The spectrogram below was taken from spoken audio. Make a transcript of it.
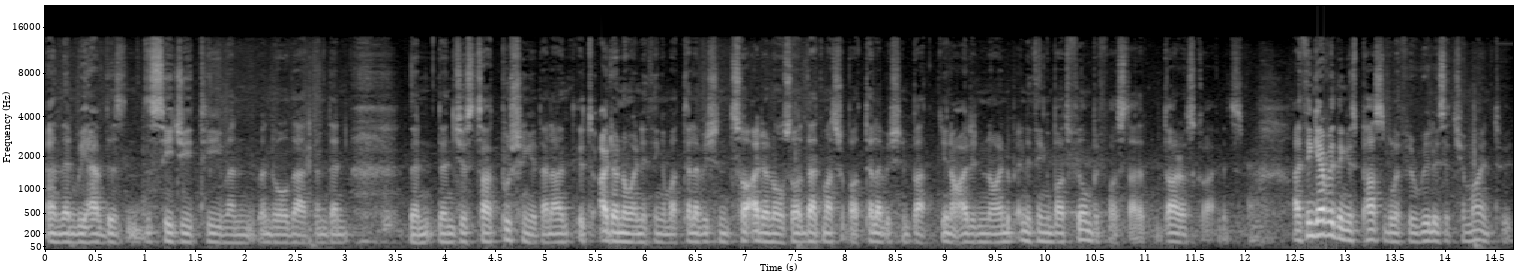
and then we have this the CG team and, and all that, and then then then just start pushing it. And I it, I don't know anything about television, so I don't know so that much about television. But you know I didn't know anything about film before I started Iron Sky. It's, I think everything is possible if you really set your mind to it.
